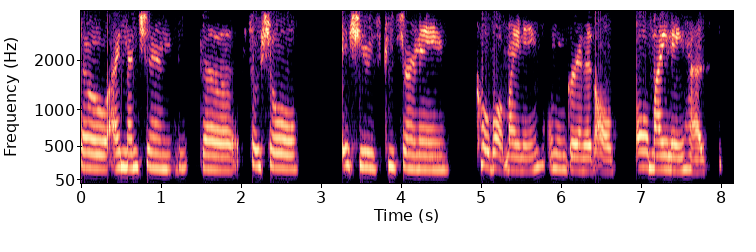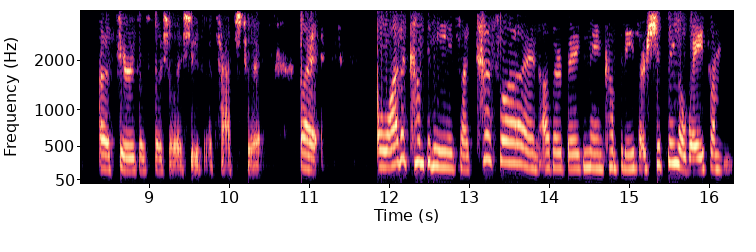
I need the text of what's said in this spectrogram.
So I mentioned the social issues concerning cobalt mining. I mean, granted, all, all mining has a series of social issues attached to it. But a lot of companies like Tesla and other big name companies are shifting away from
